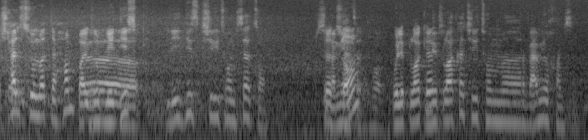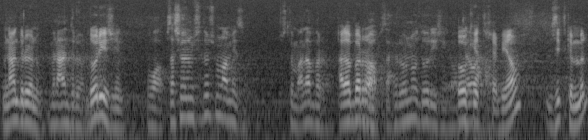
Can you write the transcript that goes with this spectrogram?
شحال السومة تاعهم؟ par exemple les disques. les disques شريتهم 700 700 و les les plaquettes plaquettes شريتهم 450 من عند رونو؟ من عند Renault. d'origine. واو بصح شغل ما شريتهمش من la maison. شفتهم على برا. على برا. بصح Renault d'origine OK très bien زيد كمل.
